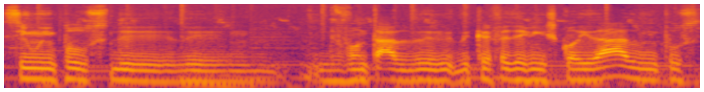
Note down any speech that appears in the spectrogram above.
sim um impulso de, de, de vontade de, de, querer fazer vinhos de qualidade, um impulso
